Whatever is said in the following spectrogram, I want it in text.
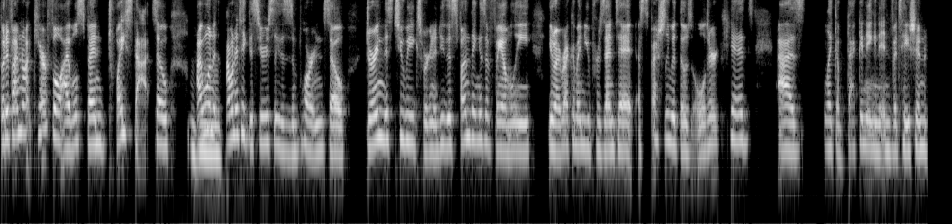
but if I'm not careful, I will spend twice that. So mm-hmm. I want to I want to take this seriously. This is important. So during this two weeks, we're going to do this fun thing as a family. You know, I recommend you present it, especially with those older kids, as like a beckoning and invitation.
